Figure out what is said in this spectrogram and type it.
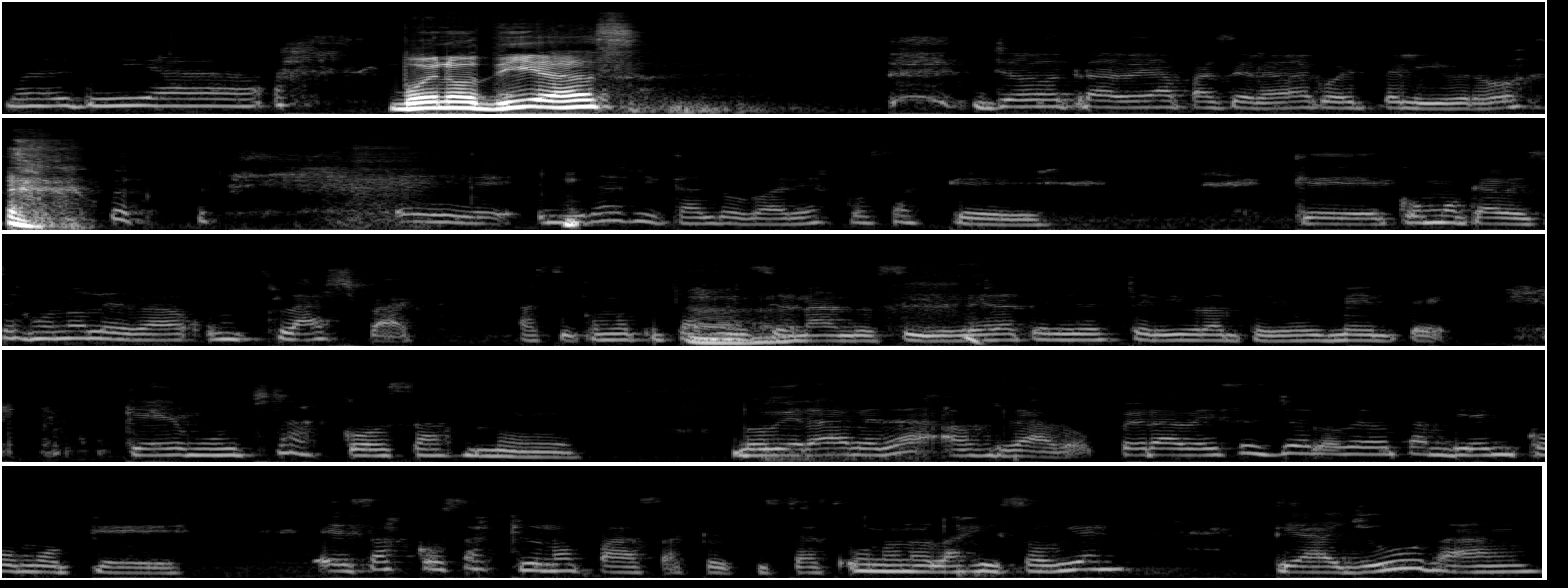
Buenos días. Buenos días. Yo otra vez apasionada con este libro. Eh, mira, Ricardo, varias cosas que, que como que a veces uno le da un flashback, así como tú estás mencionando, si hubiera tenido este libro anteriormente, que muchas cosas me, me hubiera ¿verdad? ahorrado. Pero a veces yo lo veo también como que esas cosas que uno pasa, que quizás uno no las hizo bien, te ayudan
